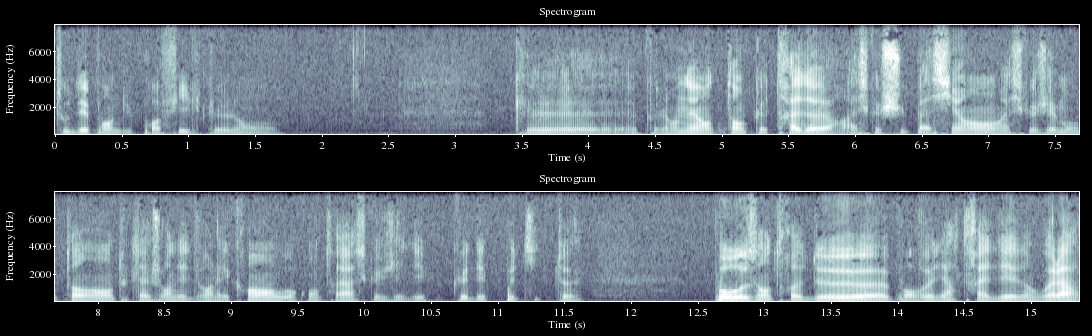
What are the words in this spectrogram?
tout dépend du profil que l'on que, l'on est en tant que trader. Est-ce que je suis patient? Est-ce que j'ai mon temps toute la journée devant l'écran? Ou au contraire, est-ce que j'ai des, que des petites pauses entre deux euh, pour venir trader? Donc voilà,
